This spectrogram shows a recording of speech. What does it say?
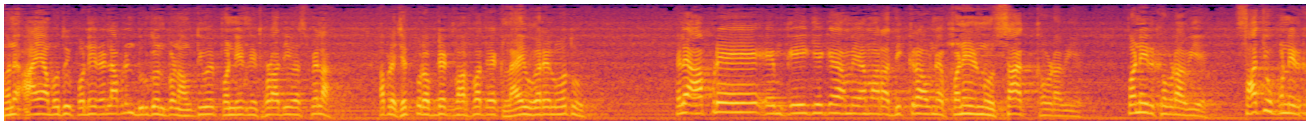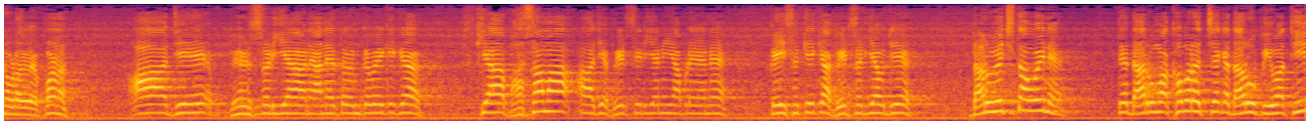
અને અહીંયા બધું પનીર, એટલે આપણે દુર્ગંધ પણ આવતી હોય પનીરની થોડા દિવસ પહેલાં. આપણે જેતપુર અપડેટ મારફત એક લાઈવ કરેલું હતું. એટલે આપણે એમ કહીએ કે અમે અમારા દીકરાઓને પનીરનું શાક ખવડાવીએ, પનીર ખવડાવીએ, સાચું પનીર ખવડાવીએ. પણ આ જે ભેળસડિયા અને આને તો એમ કહેવાય કે કે કયા ભાષામાં આ જે ભેળસડિયાની આપણે એને કહી શકીએ કે આ ભેળસડિયાઓ જે દારૂ વેચતા હોય ને, તે દારૂમાં ખબર જ છે કે દારૂ પીવાથી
